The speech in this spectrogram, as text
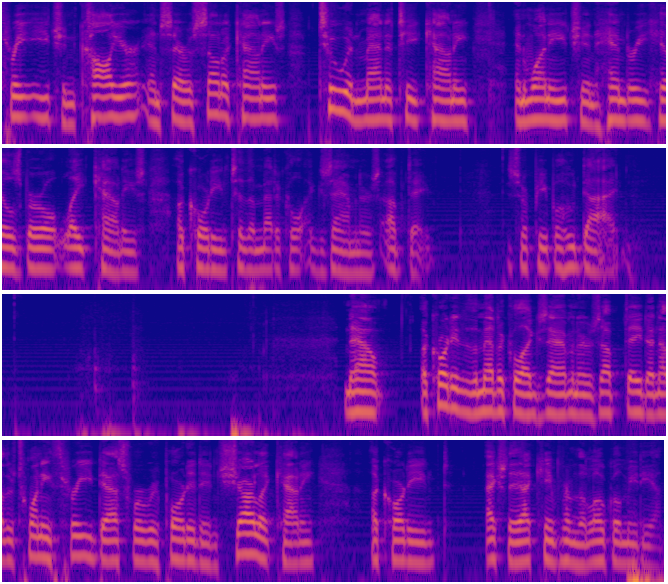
three each in Collier and Sarasota counties, two in Manatee County, and one each in Hendry, Hillsborough, Lake counties, according to the medical examiner's update. These are people who died. Now, according to the medical examiner's update, another 23 deaths were reported in Charlotte County, according to, actually that came from the local media.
